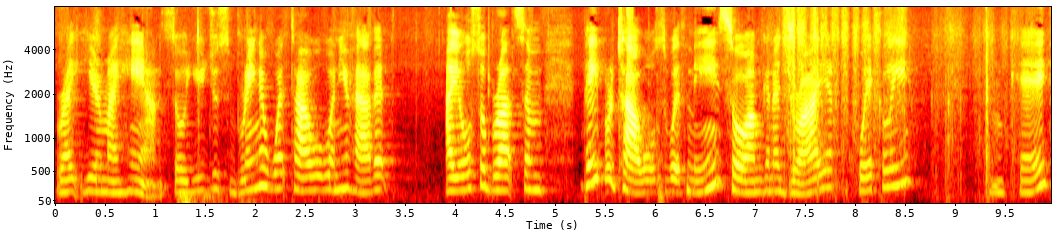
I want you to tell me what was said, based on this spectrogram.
right here in my hand. So you just bring a wet towel when you have it. I also brought some paper towels with me, so I'm going to dry it quickly okay?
